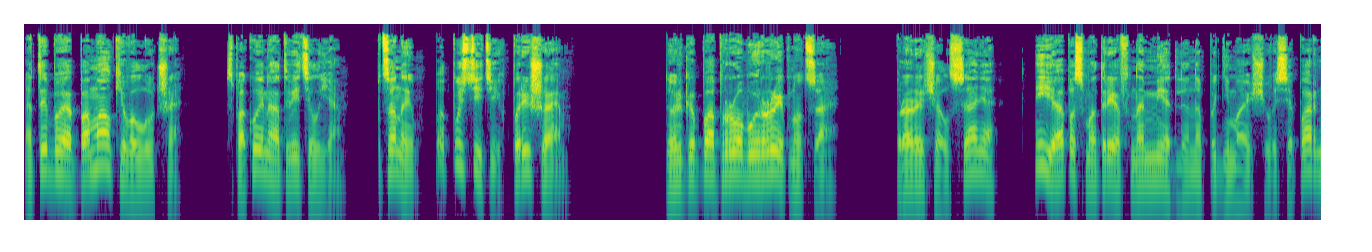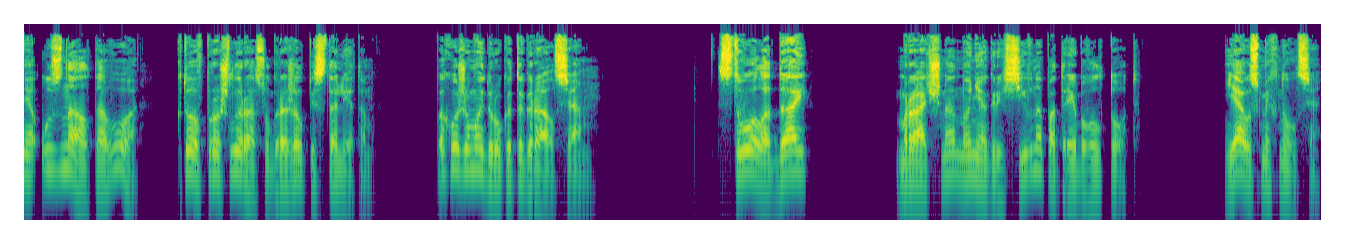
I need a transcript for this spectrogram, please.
«А ты бы помалкивал лучше», — спокойно ответил я. «Пацаны, отпустите их, порешаем». «Только попробуй рыпнуться», — прорычал Саня, и я, посмотрев на медленно поднимающегося парня, узнал того, кто в прошлый раз угрожал пистолетом. Похоже, мой друг отыгрался. «Ствол отдай!» Мрачно, но не агрессивно потребовал тот. Я усмехнулся.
